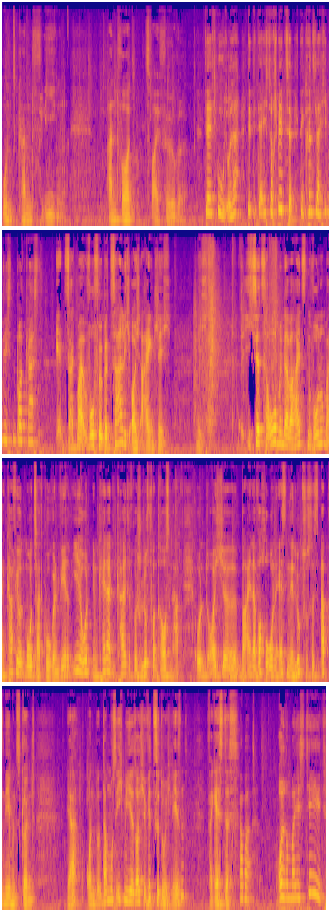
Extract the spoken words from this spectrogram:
und kann fliegen? Antwort: zwei Vögel. Der ist gut, oder? Der, der ist doch spitze. Den können Sie gleich im nächsten Podcast. Jetzt sag mal, wofür bezahle ich euch eigentlich? Nicht. Ich sitze da oben in der beheizten Wohnung bei Kaffee und Mozartkugeln, während ihr hier unten im Keller die kalte, frische Luft von draußen habt und euch äh, bei einer Woche ohne Essen den Luxus des Abnehmens gönnt. Ja? Und, und dann muss ich mir hier solche Witze durchlesen? Vergesst es. Aber Eure Majestät.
